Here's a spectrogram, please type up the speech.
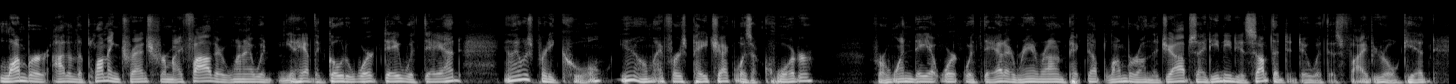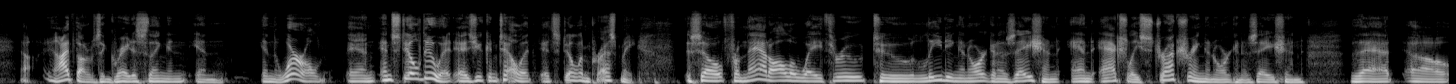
lumber out of the plumbing trench for my father when I would you know, have the go to work day with dad. You know, that was pretty cool. You know, my first paycheck was a quarter for one day at work with dad. I ran around and picked up lumber on the job site. He needed something to do with this five year old kid. Uh, I thought it was the greatest thing in, in in the world and, and still do it. As you can tell, it, it still impressed me. So, from that all the way through to leading an organization and actually structuring an organization that uh,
